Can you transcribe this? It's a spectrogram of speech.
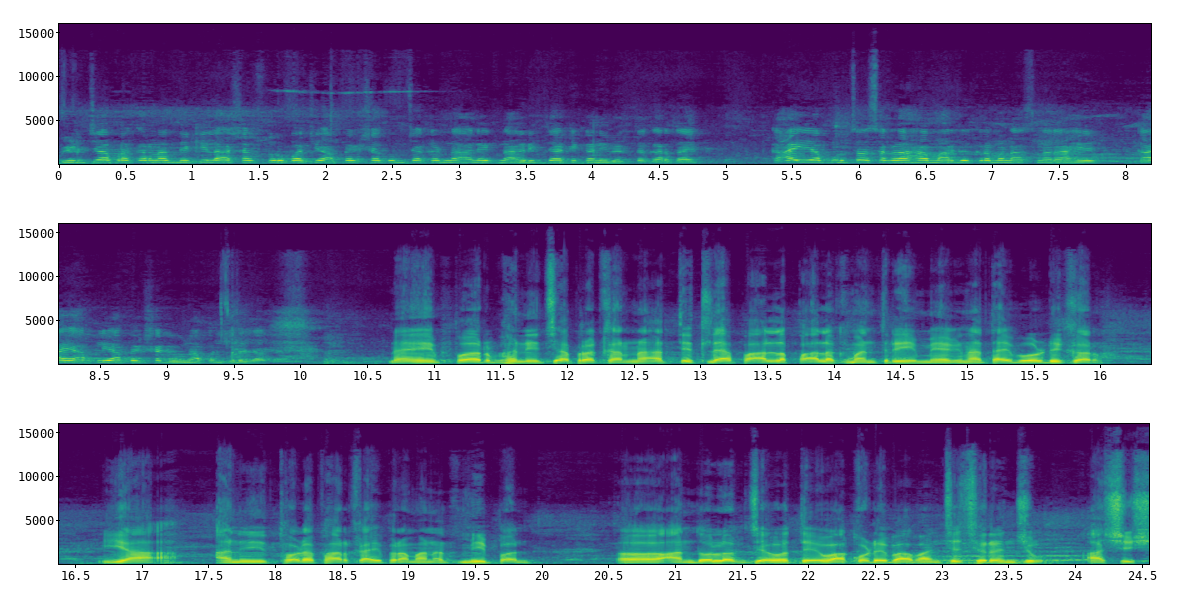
बीडच्या प्रकरणात देखील अशाच स्वरूपाची अपेक्षा तुमच्याकडनं अनेक नागरिक त्या ठिकाणी व्यक्त करतायत. काय यापुढचा सगळा हा मार्गक्रमण असणार आहे? काय आपली अपेक्षा घेऊन आपण पुढे जातो नाही परभणीच्या प्रकरणात तिथल्या पाल पालकमंत्री मेघनाताई बोर्डीकर या आणि थोड्याफार काही प्रमाणात मी पण आंदोलक जे होते वाकोडे बाबांचे चिरंजीव आशिष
